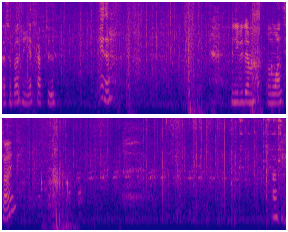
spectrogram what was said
I suppose you just have to, you know, leave them on one side. Okay.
